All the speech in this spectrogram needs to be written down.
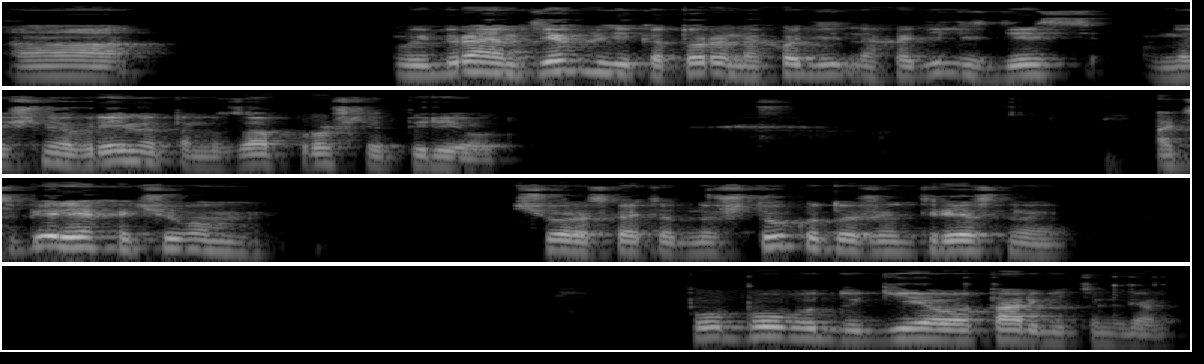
выбираем тех людей, которые находились здесь в ночное время там, за прошлый период. А теперь я хочу вам еще рассказать одну штуку, тоже интересную, по поводу геотаргетинга.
